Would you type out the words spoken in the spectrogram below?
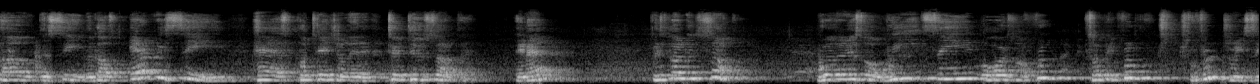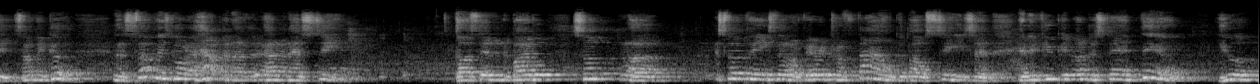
of the seed because every seed has potential in it to do something. Amen? It's going to do something. Whether it's a weed seed or it's a fruit, something fruit, fruit tree seed, something good. There's something's going to happen out of, out of that seed. God said in the Bible some uh, some things that are very profound about seeds, and, and if you can understand them, you'll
